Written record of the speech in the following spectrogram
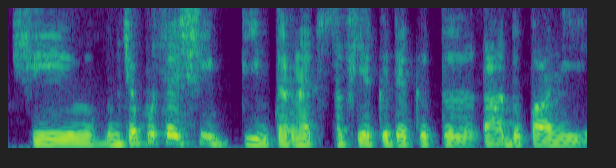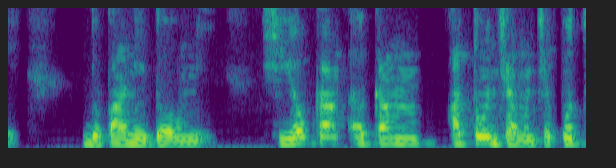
și începuse și internetul să fie cât de cât, da, după anii, după anii 2000. Și eu cam, cam atunci am început,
